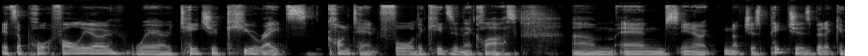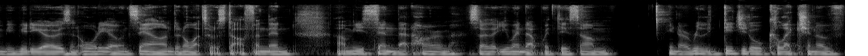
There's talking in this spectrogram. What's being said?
it's a portfolio where a teacher curates content for the kids in their class. Um, and you know not just pictures but it can be videos and audio and sound and all that sort of stuff and then um, you send that home so that you end up with this um, you know really digital collection of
